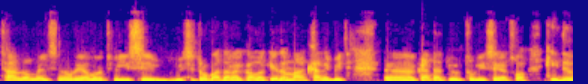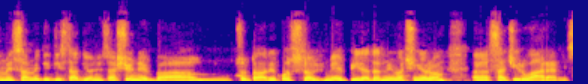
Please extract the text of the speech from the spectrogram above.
თან რომელიც ნუ რეალურად თბილისი ვიცით რომ პატარა ქალაქია და მანქანებით გადატვირთული ისეაც ხო? კიდევ მესამე დიდი სტადიონის აშენება ცოტა არ იყოს მე პირადად მიმაჩნია რომ საჭირო არ არის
